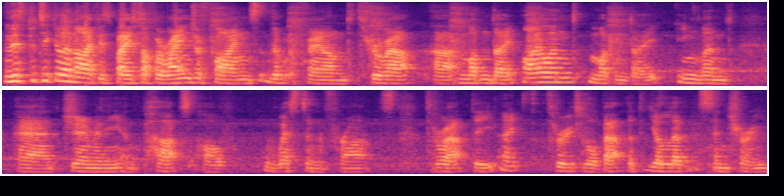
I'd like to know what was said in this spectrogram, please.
This particular knife is based off a range of finds that were found throughout uh, modern day Ireland, modern day England, and Germany, and parts of western France throughout the 8th through to about the 11th century.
